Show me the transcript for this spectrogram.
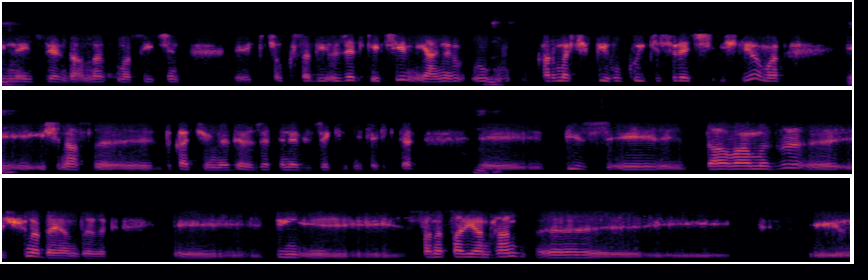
dinleyicilerin de anlatması için E, çok kısa bir özet geçeyim. Yani o, karmaşık bir hukuki süreç işliyor ama e, işin aslı e, birkaç cümlede özetlenebilecek nitelikte. E, biz e, davamızı e, şuna dayandırdık. E, dün, e, Sana Saryanhan e, e,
